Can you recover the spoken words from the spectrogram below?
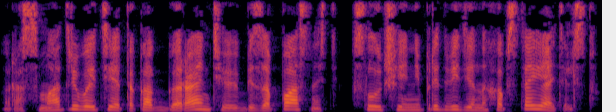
Рассматривайте это как гарантию и безопасность в случае непредвиденных обстоятельств.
